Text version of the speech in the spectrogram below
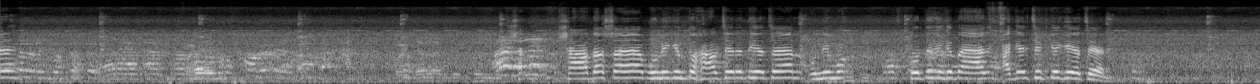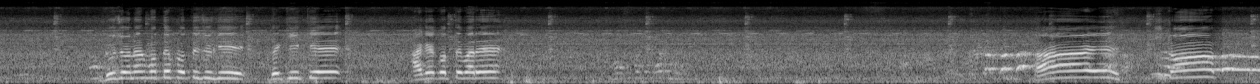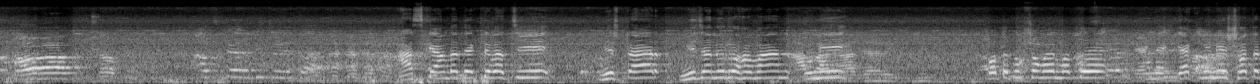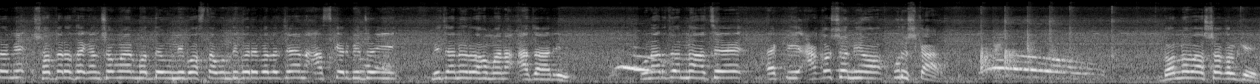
শাহাদা সাহেব, উনি কিন্তু হাল ছেড়ে দিয়েছেন। উনি প্রতিযোগিতায় আগ- আগেই ছিটকে গিয়েছেন। দুজনের মধ্যে প্রতিযোগী, দেখি কে আগে করতে পারে। স্টপ। আজকে আমরা দেখতে পাচ্ছি মিস্টার মিজানুর রহমান, উনি কতটুক সময়ের মধ্যে মানে এক মিনিট সতেরো সতেরো সেকেন্ড সময়ের মধ্যে উনি বস্তাবন্দি করে ফেলেছেন। আজকের বিজয়ী মিজানুর রহমান আজাহারি। ওনার জন্য আছে একটি আকর্ষণীয় পুরস্কার। ধন্যবাদ সকলকে।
